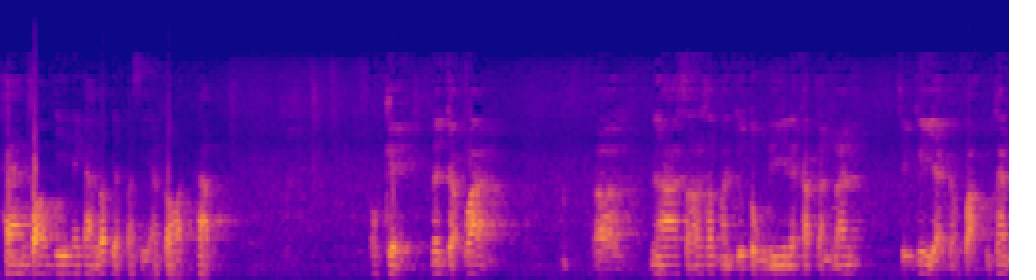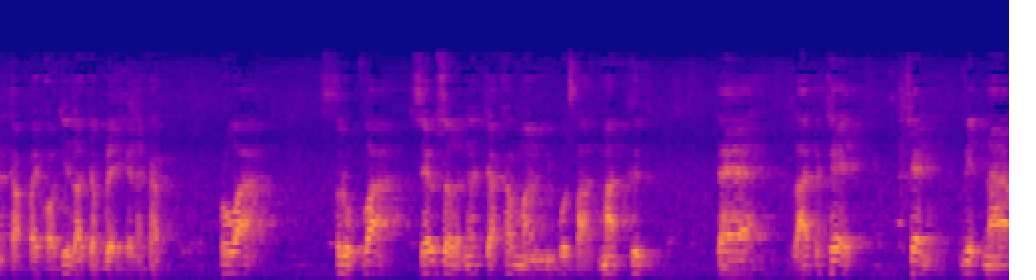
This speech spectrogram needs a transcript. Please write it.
แทนฟอร์มดีในการลดหย่อนภาษีอากรครับ โอเค เนื่องจากว่าเอ่อเนื้อหาสาระสำคัญอยู่ตรงนี้นะครับ ดังนั้นสิ่งที่อยากจะฝากทุกท่านกลับไปก่อนที่เราจะเบรกกันนะครับ เพราะว่า สรุปว่าเซลล์เซอร์นะจะเข้ามามีบทบาทมากขึ้น แต่หลายประเทศ เช่นเวียดนาม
